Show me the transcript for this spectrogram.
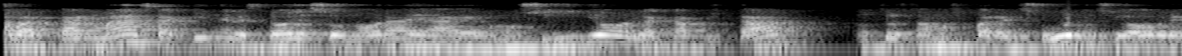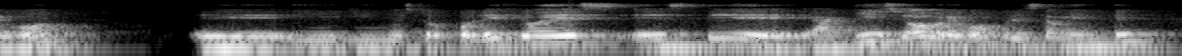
abarcar más aquí en el estado de Sonora, a Hermosillo, la capital. Nosotros estamos para el sur, en Ciudad Obregón, eh, y, nuestro colegio es, este, aquí en Ciudad Obregón precisamente,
